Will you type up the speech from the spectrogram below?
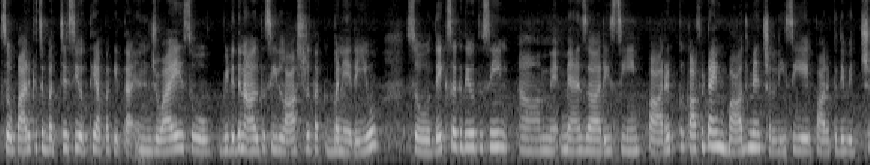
ਸੋ ਪਾਰਕ 'ਚ ਬੱਚੇ ਸੀ, ਉੱਥੇ ਆਪਾਂ ਕੀਤਾ ਇੰਜੋਏ ਸੋ ਵੀਡੀਓ ਦੇ ਨਾਲ ਤੁਸੀਂ ਲਾਸਟ ਤੱਕ ਬਨੇ ਰਹੀਓ। ਸੋ ਦੇਖ ਸਕਦੇ ਹੋ ਤੁਸੀਂ ਮੈਂ ਮੈਂ ਜਾ ਰਹੀ ਸੀ ਪਾਰਕ। ਕਾਫੀ ਟਾਈਮ ਬਾਅਦ ਮੈਂ ਚੱਲੀ ਸੀ ਇਹ ਪਾਰਕ ਦੇ ਵਿੱਚ।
